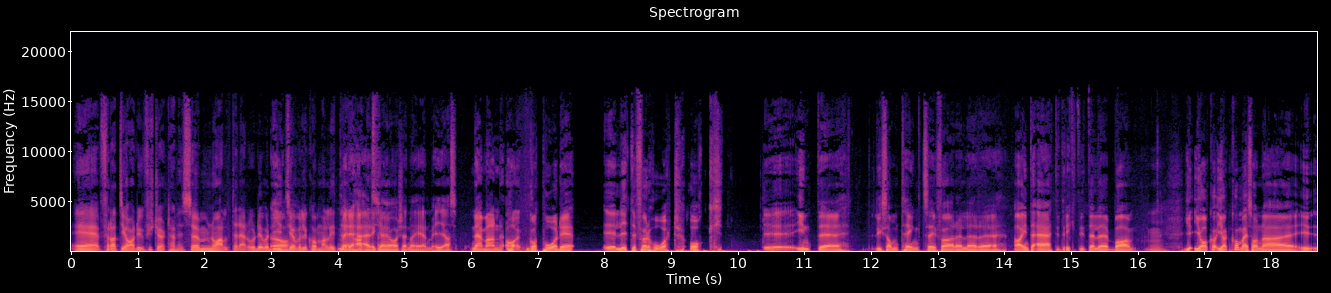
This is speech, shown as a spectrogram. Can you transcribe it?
Eh, för att jag hade ju förstört hennes sömn och allt det där och det var dit Ja. jag ville komma lite. Men det här att, kan jag känna igen mig i alltså. När man har gått på det eh, lite för hårt och eh, inte liksom tänkt sig för eller eh, ja, inte ätit riktigt eller bara Mm. Jag, jag, kan komma i såna, i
